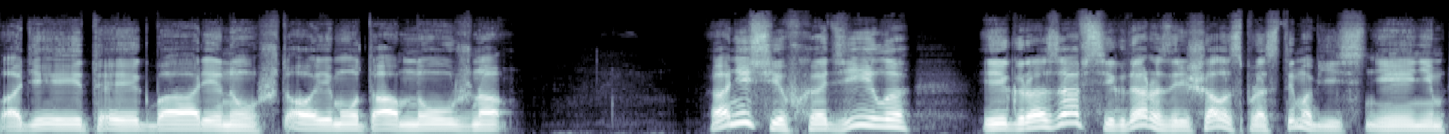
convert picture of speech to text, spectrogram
«Поди ты к барину, что ему там нужно?» Анисия входила, и гроза всегда разрешалась простым объяснением,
